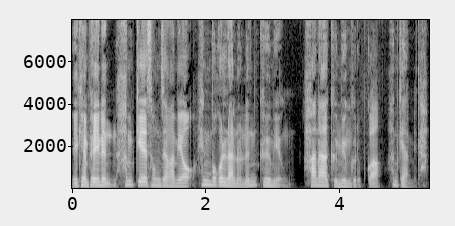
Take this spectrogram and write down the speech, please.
이 캠페인은 함께 성장하며 행복을 나누는 금융 하나금융그룹과 함께합니다.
